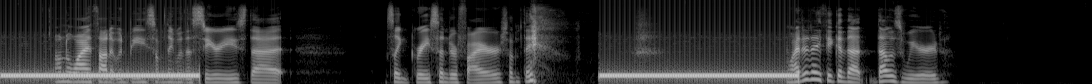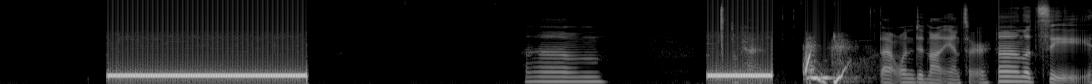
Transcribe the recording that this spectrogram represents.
I don't know why I thought it would be something with a series that it's like Grace Under Fire or something. why did I think of that? That was weird. Um okay. That one did not answer. Uh, let's see.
